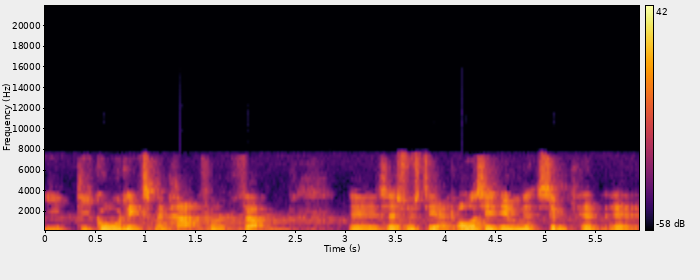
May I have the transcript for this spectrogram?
i de gode links, man har fået før. Øh, så jeg synes, det er et overset emne simpelthen øh,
